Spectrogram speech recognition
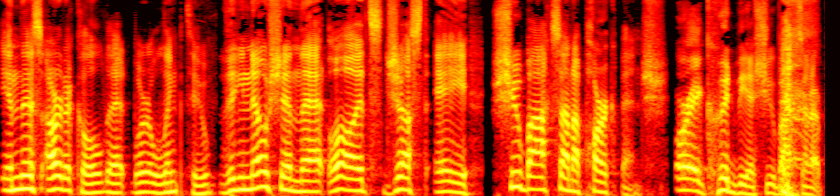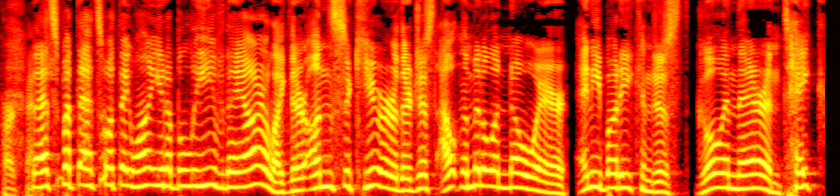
in this article that we're linked to the notion that, oh, it's just a shoebox on a park bench. Or it could be a shoebox on a park bench. That's but that's what they want you to believe they are. Like they're unsecure. They're just out in the middle of nowhere. Anybody can just go in there and take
